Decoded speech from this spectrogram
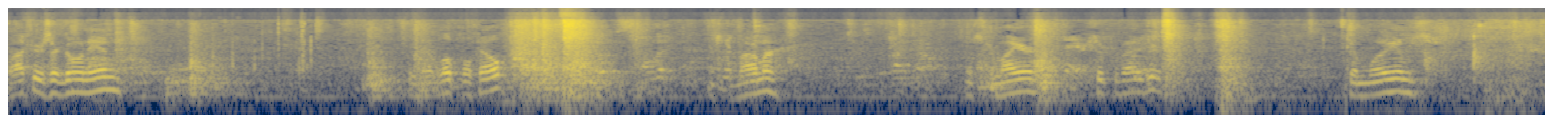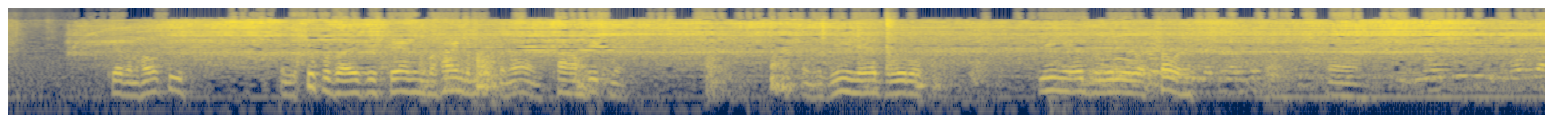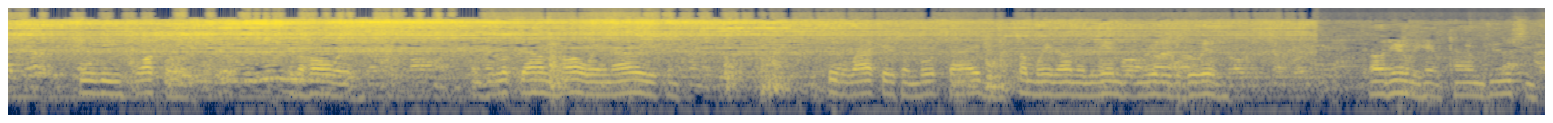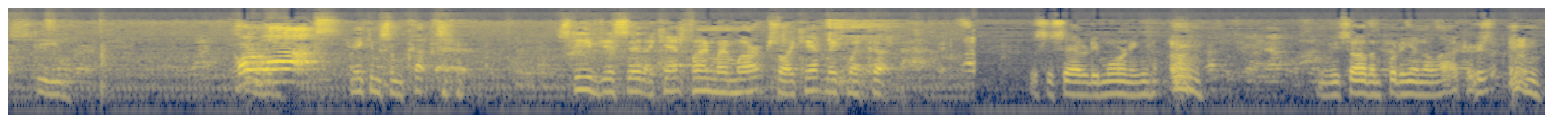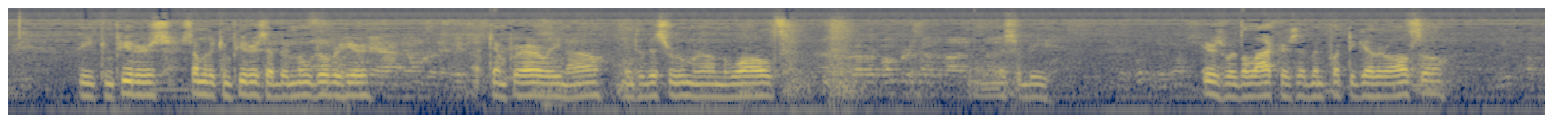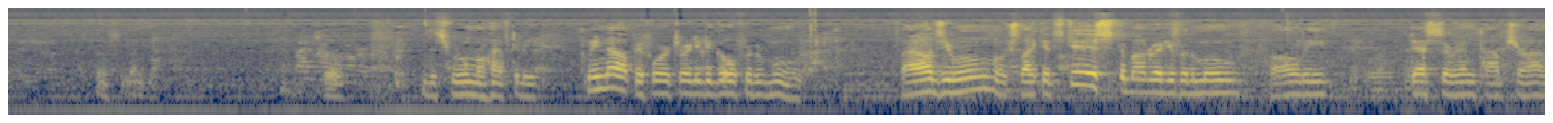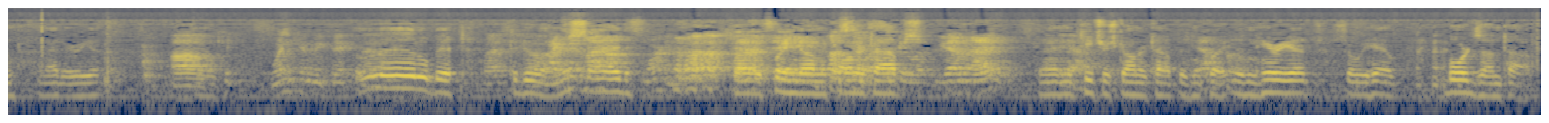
Lockers are going in. We got local help. Mr. Bomber. Mr. Meyer, supervisor. Tim Williams. Kevin Halsey. And the supervisor standing behind him with an arm, Tom Beekman. And the green adds a little, green adds a little uh, color to the walkway, to the hallway. As you look down the hallway now, you can see the lockers on both sides and some way down on the end and ready to go in. Out here we have Tom Juice and Steve More blocks! making some cuts. Steve just said, I can't find my mark, so I can't make my cut. This is Saturday morning. we saw them putting in the lockers. the computers, some of the computers have been moved over here temporarily now into this room around the walls. And this would be, here's where the lockers have been put together also. So this room will have to be cleaned out before it's ready to go for the move. Biology room looks like it's just about ready for the move. All the desks are in, tops are on in that area. Uh, ca- when can we pick? A little bit to do on this side. Sorry, putting down the countertops. And the teacher's countertop isn't quite, isn't here yet, so we have boards on top.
